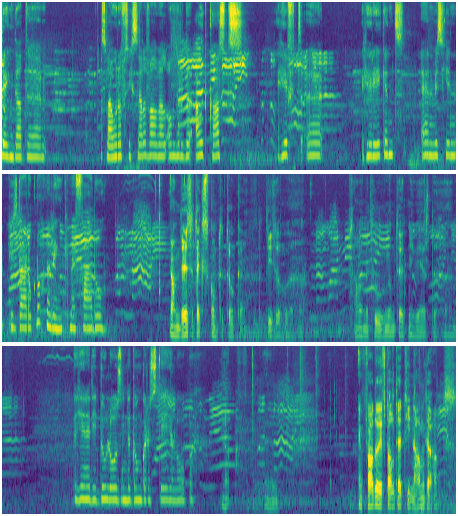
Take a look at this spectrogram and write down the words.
Denk dat uh, Slauwerhoff zichzelf al wel onder de outcasts heeft uh, gerekend. En misschien is daar ook nog een link met Fado. Ja, in deze tekst komt het ook. Hè. Dat hij zo, uh, samen met, hoe noemt hij het nu weer? De, uh, Degene die doelloos in de donkere stegen lopen. Ja. Uh, en Fado heeft altijd die naam gehad.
